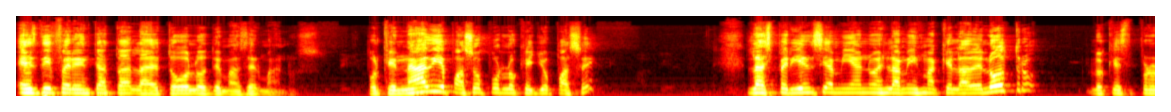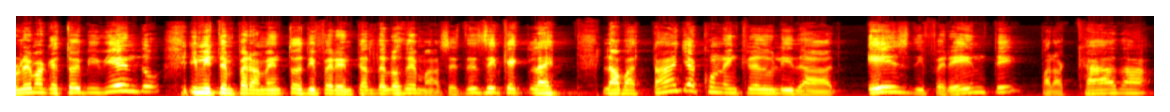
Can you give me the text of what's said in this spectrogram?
es diferente a la de todos los demás hermanos. Porque nadie pasó por lo que yo pasé. La experiencia mía no es la misma que la del otro. lo que es el problema que estoy viviendo y mi temperamento es diferente al de los demás. Es decir, que la, la batalla con la incredulidad es diferente para cada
